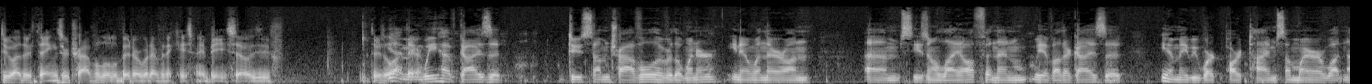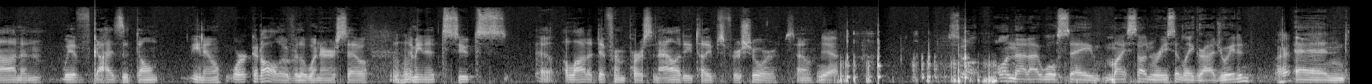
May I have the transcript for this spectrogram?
do other things or travel a little bit or whatever the case may be. So you've, there's a lot. yeah lot i mean there. we have guys that do some travel over the winter you know when they're on um, seasonal layoff and then we have other guys that you know maybe work part-time somewhere or whatnot and we have guys that don't you know work at all over the winter so Mm-hmm. i mean it suits a, a lot of different personality types for sure so yeah. So on that, I will say my son recently graduated, Okay. and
